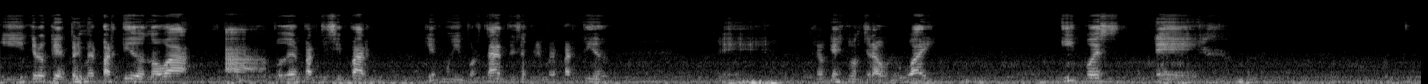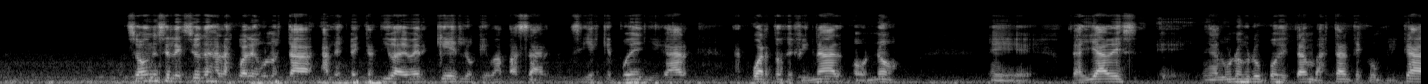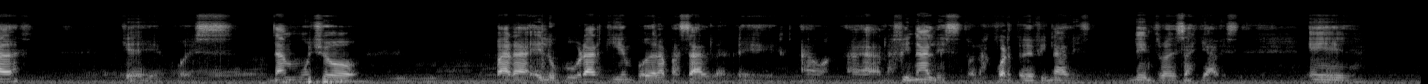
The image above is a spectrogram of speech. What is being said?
y creo que el primer partido no va a poder participar, que es muy importante ese primer partido. Eh, creo que es contra Uruguay. Y pues eh, son selecciones a las cuales uno está a la expectativa de ver qué es lo que va a pasar, si es que pueden llegar cuartos de final o no. Eh, las llaves en algunos grupos están bastante complicadas que pues dan mucho para elucubrar quién podrá pasar eh, a, las finales o las cuartos de finales dentro de esas llaves. Eh,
